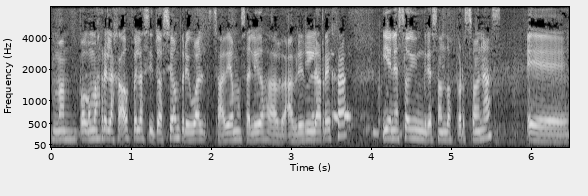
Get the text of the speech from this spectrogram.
un poco más relajado fue la situación, pero igual habíamos salido a a abrirle la reja y en eso ingresan dos personas. Eh,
